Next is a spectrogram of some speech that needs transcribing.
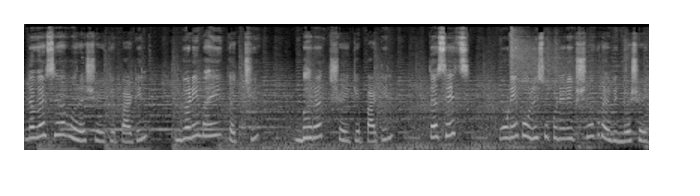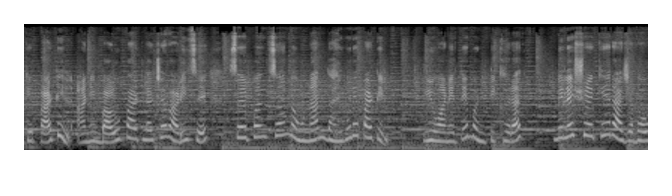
नगरसेवक भरत शेळके पाटील गणीभाई कच्ची भरत शेळके पाटील तसेच पुणे पोलीस उपनिरीक्षक रवींद्र शेळके पाटील आणि बाळू पाटलाच्या वाडीचे सरपंच नवनाथ धायगुडे पाटील युवा नेते बंटी खरात निलेश शेळके राजाभाऊ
